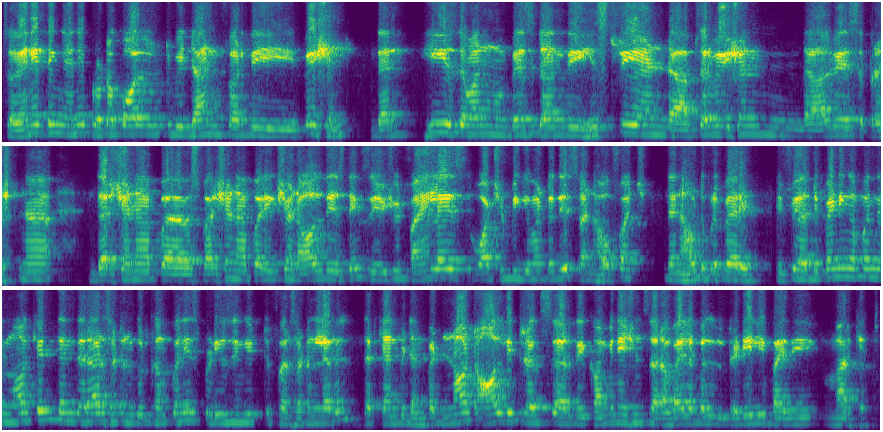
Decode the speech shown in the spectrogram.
So anything, any protocol to be done for the patient, then he is the one who based on the history and observation, always prashna, darshana, uh, sparshana, pariksha, and all these things, you should finalize what should be given to this and how much, then how to prepare it. If you are depending upon the market, then there are certain good companies producing it for a certain level that can be done. But not all the drugs or the combinations are available readily by the market.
